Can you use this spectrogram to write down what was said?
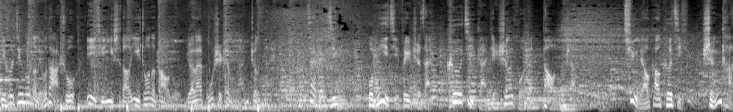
你和京东的刘大叔一起意识到亦庄的道路原来不是正南正北，在北京，我们一起飞驰在科技改变生活的道路上，去聊高科技，神侃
